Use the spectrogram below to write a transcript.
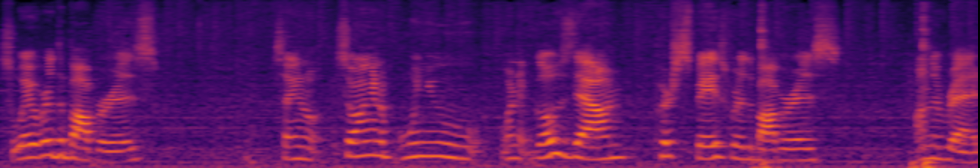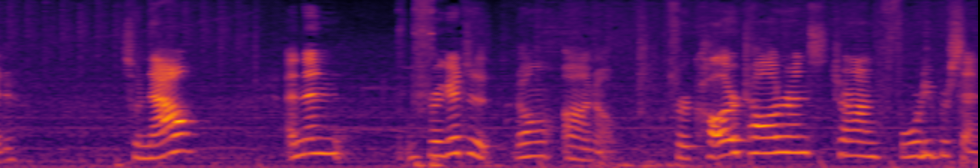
So wait where the bobber is. So I'm gonna so I'm gonna when you when it goes down, push space where the bobber is on the red. So now and then forget to don't uh no. For color tolerance, turn on 40%.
